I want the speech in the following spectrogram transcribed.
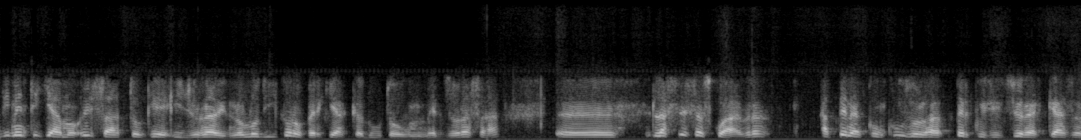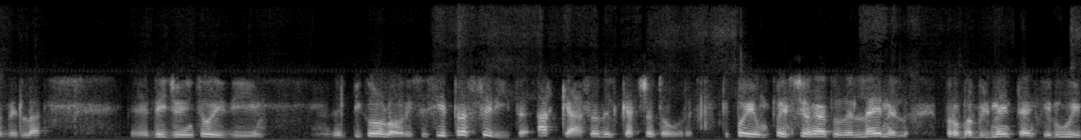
dimentichiamo il fatto che i giornali non lo dicono perché è accaduto mezz'ora fa. Eh, la stessa squadra, appena concluso la perquisizione a casa della, eh, dei genitori di, del piccolo Loris, si è trasferita a casa del cacciatore, che poi è un pensionato dell'Enel, probabilmente anche lui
